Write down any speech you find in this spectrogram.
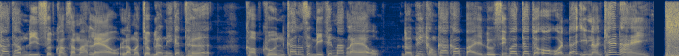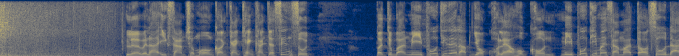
ข้าทำดีสุดความสามารถแล้ว เรามาจบเรื่องนี้กันเถอะ ขอบคุณข้ารู้สึกดีขึ้นมากแล้ว โดนพิษของข้าเข้าไปดูซิว่าเจ้าจะโอ้อวดได้อีกนานแค่ไหน เหลือเวลาอีก 3 ชั่วโมงก่อนการแข่งขันจะสิ้นสุด ปัจจุบันมีผู้ที่ได้รับหยกแล้ว 6 คน มีผู้ที่ไม่สามารถต่อสู้ได้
